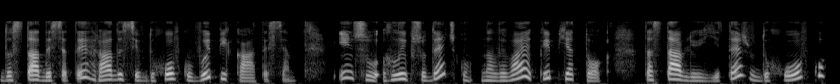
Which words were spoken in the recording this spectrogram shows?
до 110 градусів духовку випікатися. В іншу глибшу дечку наливаю кип'яток та ставлю її теж в духовку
